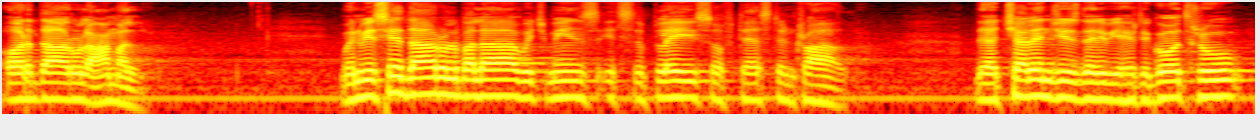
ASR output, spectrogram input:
or darul amal. When we say darul bala, which means it's the place of test and trial, there are challenges that we have to go through,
